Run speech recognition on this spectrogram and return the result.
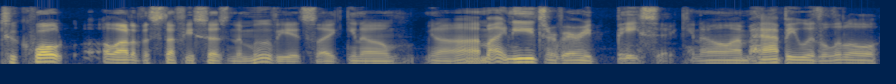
to quote a lot of the stuff he says in the movie, it's like you know, you know, uh, my needs are very basic. You know, I'm happy with a little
